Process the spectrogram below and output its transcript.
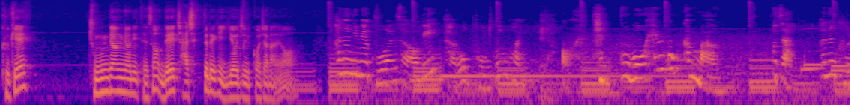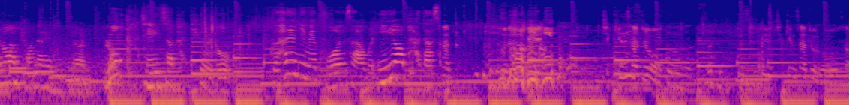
그게 중장년이 돼서 내 자식들에게 이어질 거잖아요. 하느님의 구원 사업이 바로 복음화입니다. 어, 기쁘고 행복한 마음 보자 하는 그러한 변화의 물결로 제2차 바티들도 그 하느님의 구원 사업을 이어받아서 우리 치킨 사줘. 우리 치킨 사줘 로사.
